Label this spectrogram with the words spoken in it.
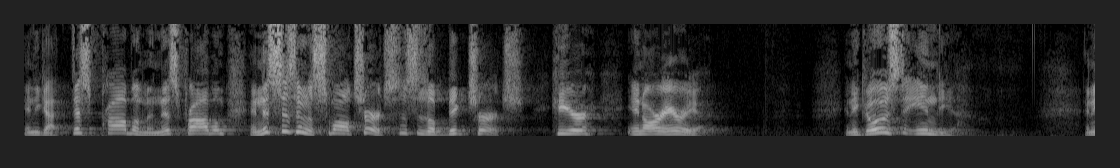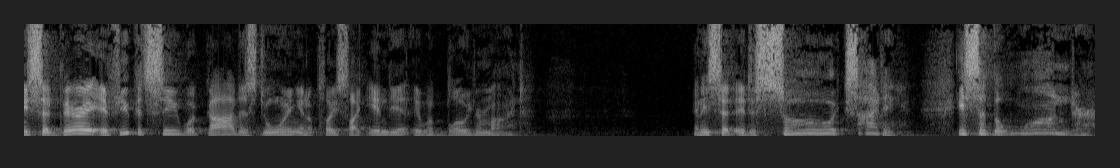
and you got this problem and this problem. And this isn't a small church, this is a big church here in our area. And he goes to India. And he said, Barry, if you could see what God is doing in a place like India, it would blow your mind. And he said, It is so exciting. He said, The wonder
